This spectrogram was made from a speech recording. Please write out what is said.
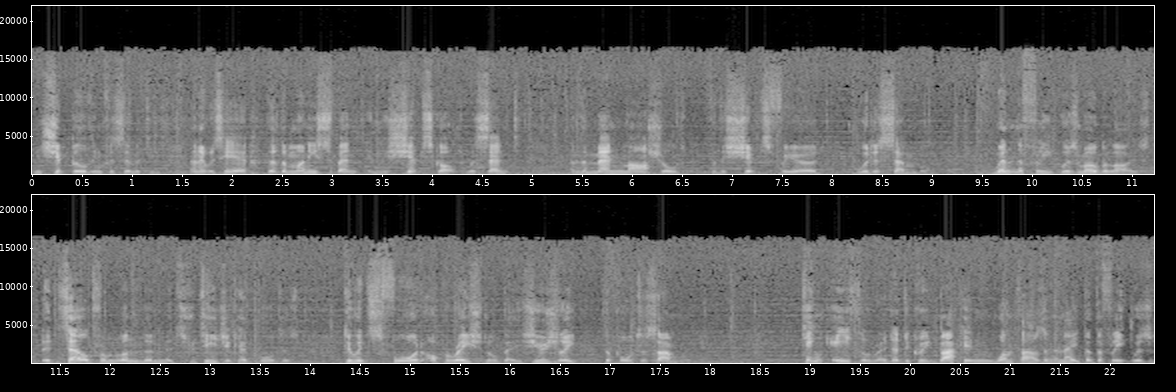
and shipbuilding facilities, and it was here that the money spent in the shipscot was sent and the men marshalled for the ship's fyrd would assemble. When the fleet was mobilised, it sailed from London, its strategic headquarters, to its forward operational base, usually the port of Sandwich. King Ethelred had decreed back in 1008 that the fleet was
